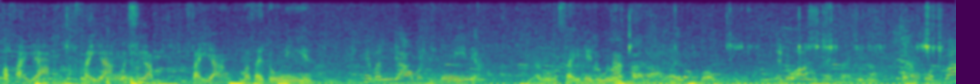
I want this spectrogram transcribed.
เอาสายยางสายยางมาเชื่อมสายยางมาใส่ตรงนี้ ให้มันยาวมาถึงตรงนี้เนี่ย เดี๋ยวหนูใส่ให้ดูนะถ่ายให้น้องบอกเดี๋ยวหนูเอานี่ใส่ใส่ให้ดูสมมติว่า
